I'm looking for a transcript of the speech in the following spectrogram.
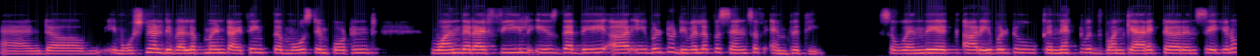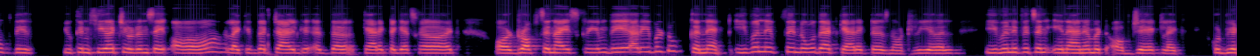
and um, emotional development i think the most important one that i feel is that they are able to develop a sense of empathy so when they are able to connect with one character and say, you know, they you can hear children say, "Oh," like if the child the character gets hurt or drops an ice cream, they are able to connect, even if they know that character is not real, even if it's an inanimate object, like could be a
